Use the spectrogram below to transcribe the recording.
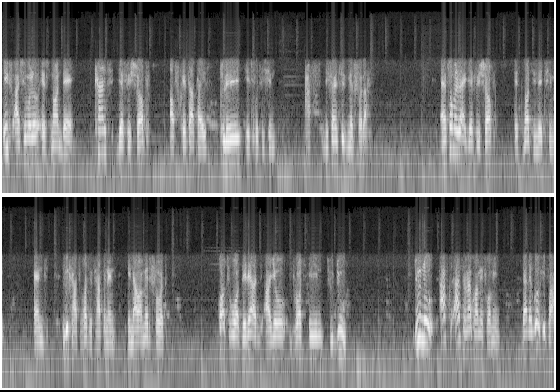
if Ashimeru is not there, can't Jeffrey Schlupp of Crystal Palace play his position as defensive midfielder? And somebody like Jeffrey Schlupp is not in the team. And look at what is happening in our midfield. What was the Ayo brought in to do? Do you know? Ask, ask Nana Kwame for me that the goalkeeper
